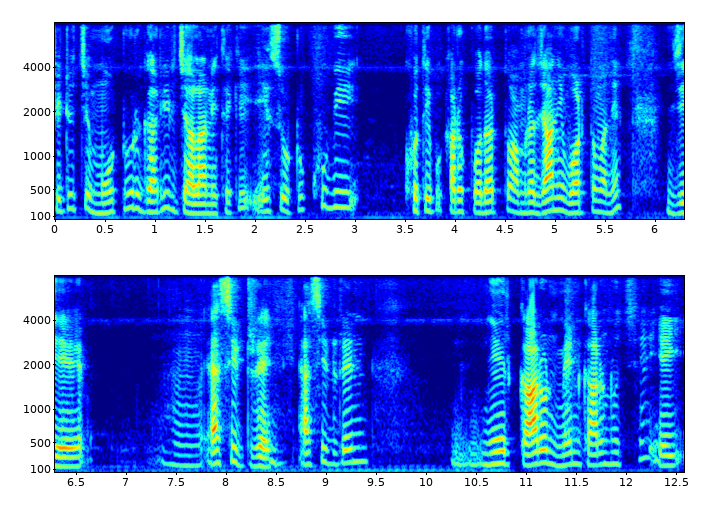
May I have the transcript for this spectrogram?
সেটি হচ্ছে মোটর গাড়ির জ্বালানি থেকে এসও টু খুবই ক্ষতিকারক পদার্থ। আমরা জানি বর্তমানে যে অ্যাসিড রেন অ্যাসিড রেন এর কারণ, মেন কারণ হচ্ছে এই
